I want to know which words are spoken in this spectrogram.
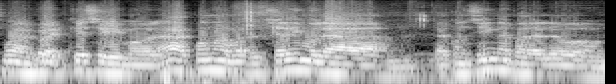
Bueno, ¿qué, qué seguimos ahora? Ah, vamos- ya dimos la, la consigna para los...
